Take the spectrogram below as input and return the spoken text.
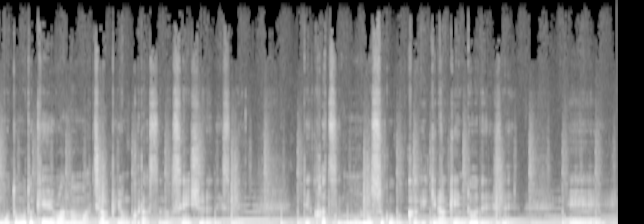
もともと K1 の、まあ、チャンピオンクラスの選手でですねでかつものすごく過激な言動でですね、えー、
